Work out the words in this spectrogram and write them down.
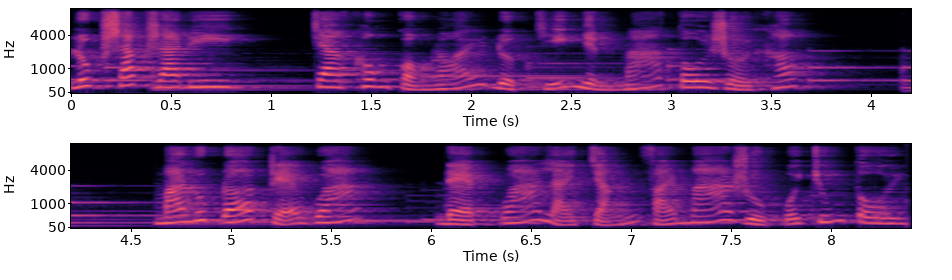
Lúc sắp ra đi, cha không còn nói được chỉ nhìn má tôi rồi khóc. Má lúc đó trẻ quá, đẹp quá lại chẳng phải má ruột của chúng tôi.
